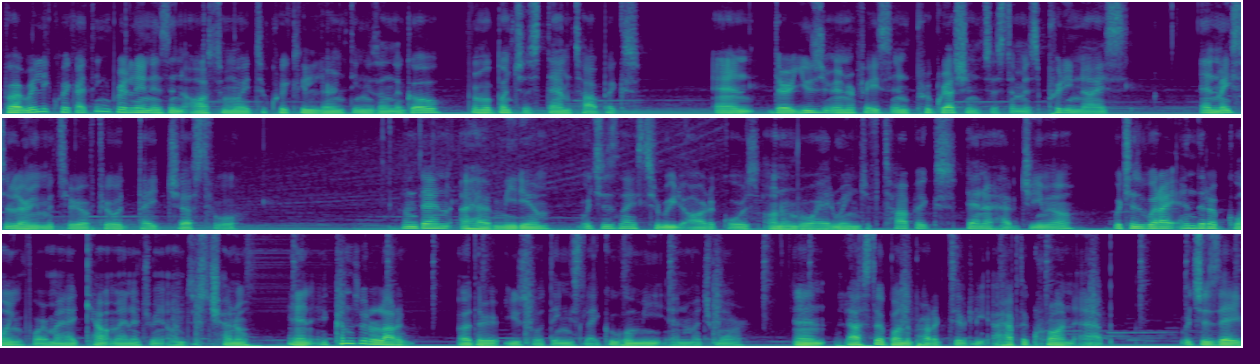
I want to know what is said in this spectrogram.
But really quick, I think Brilliant is an awesome way to quickly learn things on the go from a bunch of STEM topics. And their user interface and progression system is pretty nice and makes the learning material feel digestible. And then I have Medium, which is nice to read articles on a wide range of topics. Then I have Gmail, which is what I ended up going for my account management on this channel. And it comes with a lot of other useful things like Google Meet and much more. And last up on the productivity, I have the Cron app, which is a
